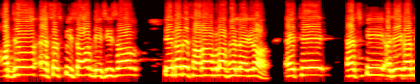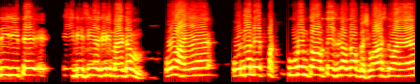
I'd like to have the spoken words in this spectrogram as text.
ਅੱਜ ਐਸਐਸਪੀ ਸਾਹਿਬ ਡੀਸੀ ਸਾਹਿਬ ਤੇ ਇਹਨਾਂ ਦੇ ਸਾਰਾ ਅਮਲਾ ਫੈਲਿਆ ਜਿਹੜਾ। ਇੱਥੇ ਐਸਪੀ ਅਜੇ ਗਾਂਧੀ ਜੀ ਤੇ ਏਡੀਸੀ ਆ ਜਿਹੜੀ ਮੈਡਮ, ਉਹ ਆਏ ਹੈ ਉਹਨਾਂ ਨੇ ਪੂਰਨ ਤੌਰ ਤੇ ਇਸ ਗੱਲ ਦਾ ਵਿਸ਼ਵਾਸ ਦਿਵਾਇਆ ਹੈ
